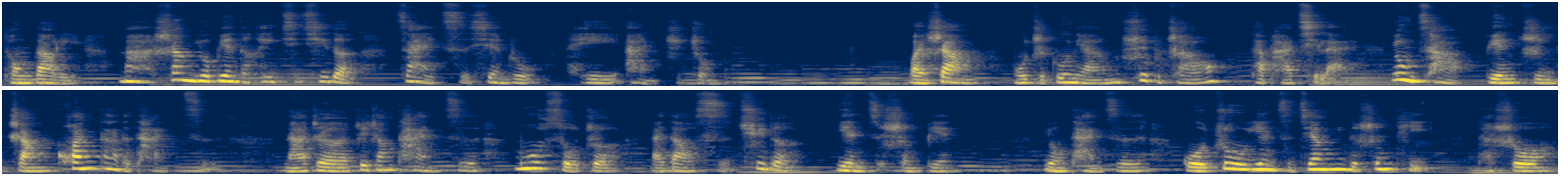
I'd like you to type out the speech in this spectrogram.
通道里马上又变得黑漆漆的，再次陷入黑暗之中。晚上，拇指姑娘睡不着，她爬起来，用草编织一张宽大的毯子。拿着这张毯子，摸索着来到死去的燕子身边，用毯子裹住燕子僵硬的身体。她说：“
